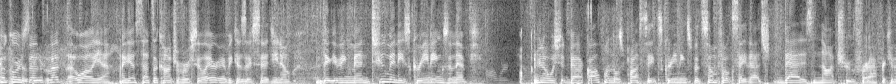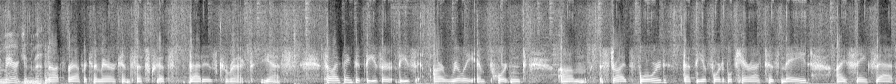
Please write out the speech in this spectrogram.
Of course, so that's, that, well, yeah, I guess that's a controversial area because they said, you know, they're giving men too many screenings and that you know, we should back off on those prostate screenings, but some folks say that that is not true for African American men. Not for African Americans. That's, that's that is correct. Yes. So I think that these are these are really important um, strides forward that the Affordable Care Act has made. I think that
